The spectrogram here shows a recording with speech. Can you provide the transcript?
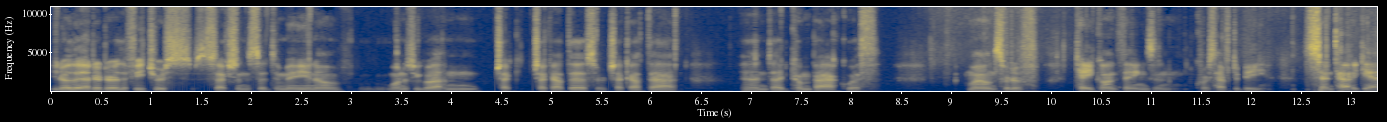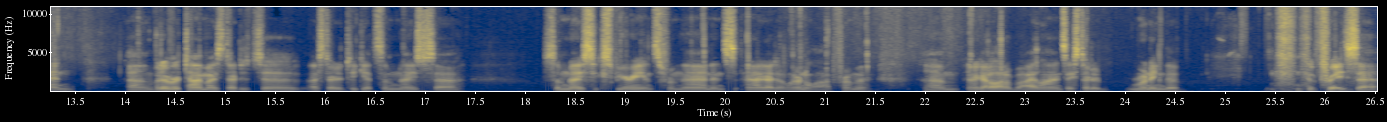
you know the editor of the features section said to me, you know, why don't you go out and check check out this or check out that, and I'd come back with my own sort of take on things, and of course have to be sent out again um, but over time, I started to I started to get some nice uh, some nice experience from that, and, and, I got to learn a lot from it. Um, and I got a lot of bylines. I started running the the phrase uh,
